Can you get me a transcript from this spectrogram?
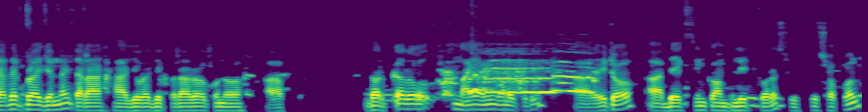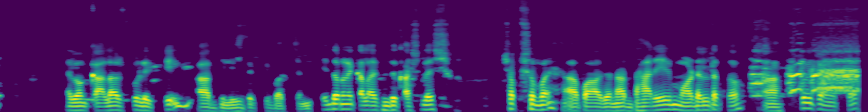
যাদের প্রয়োজন নাই তারা যোগাযোগ করারও কোনো দরকারও নাই আমি মনে করি। আর এটাও ভ্যাকসিন কমপ্লিট করা সুস্থ, সফল এবং কালারফুল একটি জিনিস দেখতে পাচ্ছেন। এই ধরনের কালার কিন্তু আসলে সবসময় পাওয়া যায় না। আর ধারির মডেলটা তো খুবই চমৎকার।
